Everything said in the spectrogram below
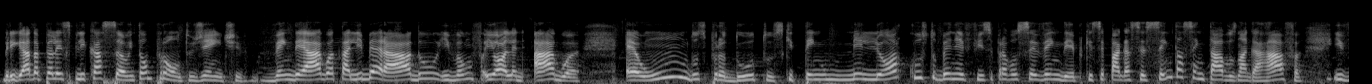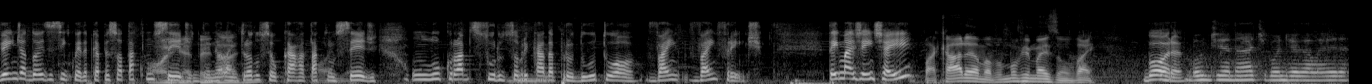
Obrigada pela explicação. Então pronto, gente, vender água tá liberado e vamos e olha, água é um dos produtos que tem o melhor custo-benefício para você vender, porque você paga 60 centavos na garrafa e vende a 2,50, porque a pessoa tá com olha, sede, é entendeu? Ela entrou no seu carro, tá olha. com sede, um lucro absurdo sobre cada produto, ó, vai vai em frente. Tem mais gente aí? Pra caramba, vamos ouvir mais um, vai. Bora. Bom dia, Nath, bom dia, galera.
